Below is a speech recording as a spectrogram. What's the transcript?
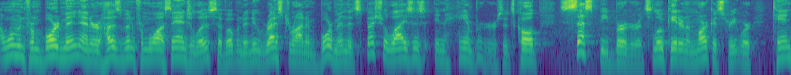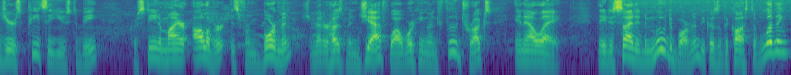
A woman from Boardman and her husband from Los Angeles have opened a new restaurant in Boardman that specializes in hamburgers. It's called Sespe Burger. It's located on Market Street where Tangier's Pizza used to be. Christina Meyer Oliver is from Boardman. She met her husband Jeff while working on food trucks in LA. They decided to move to Boardman because of the cost of living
